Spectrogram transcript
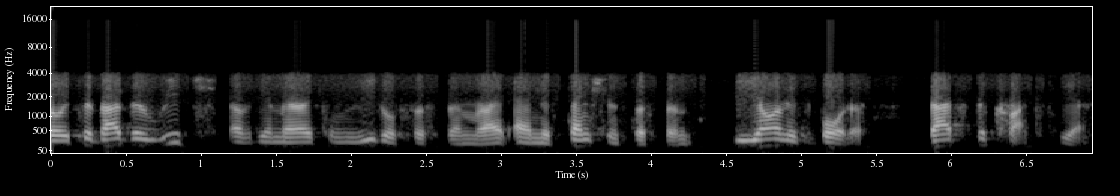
So it's about the reach of the American legal system, right, and the sanction system beyond its border. That's the crux here.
